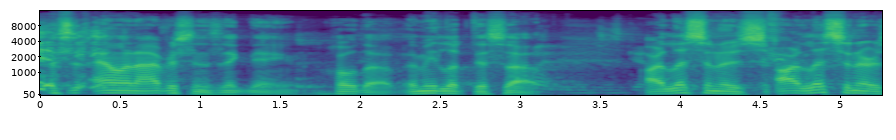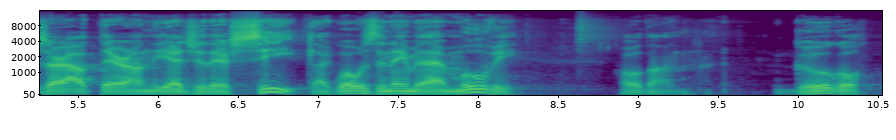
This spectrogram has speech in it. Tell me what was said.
that's Allen Iverson's nickname. Hold up, let me look this up. Our listeners, our listeners are out there on the edge of their seat. Like, what was the name of that movie? Hold on, Google.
